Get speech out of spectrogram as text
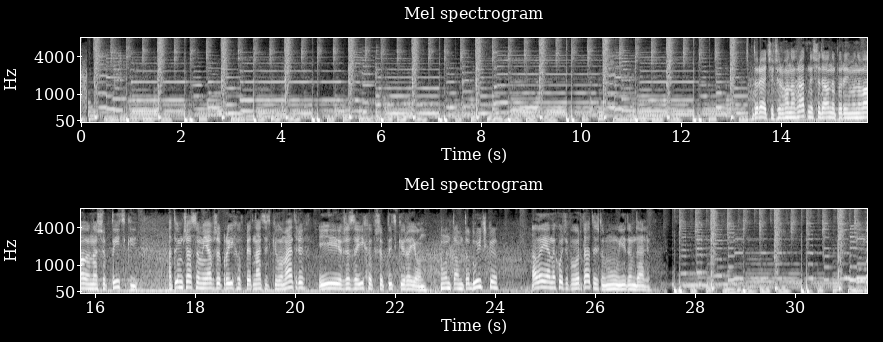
До речі, Червоноград нещодавно перейменували на Шептицький, а тим часом я вже проїхав 15 кілометрів і вже заїхав в Шептицький район. Вон там табличка, але я не хочу повертатись, тому їдемо далі.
